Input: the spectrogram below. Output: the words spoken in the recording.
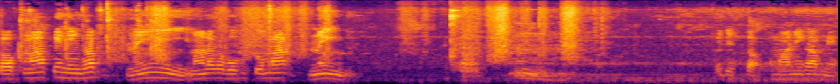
ตอกมาร์กนิดนึงครับ นี่มาแล้วครับผมตัวมาร์กนี่ก็จะตอกประมาณนี้ครับเนี่ย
